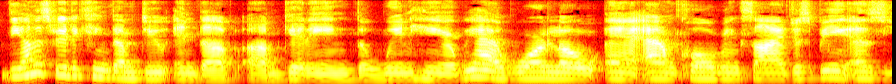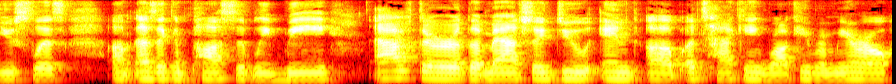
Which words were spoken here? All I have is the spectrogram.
the Undisputed Kingdom do end up um, getting the win here. We have Wardlow and Adam Cole ringside just being as useless um, as they can possibly be. After the match, they do end up attacking Rocky Romero.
